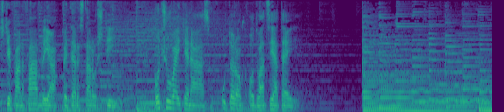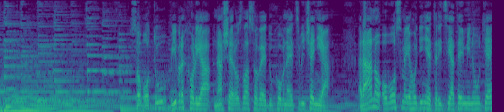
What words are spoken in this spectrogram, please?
Štefan Fábria, Peter Staroští. Počúvajte nás v útorok o 20. V sobotu vyvrcholia naše rozhlasové duchovné cvičenia – Ráno o 8 hodine 30. minúte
